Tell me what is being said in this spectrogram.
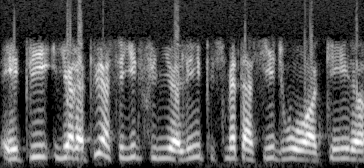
Et puis, il aurait pu essayer de fignoler puis se mettre à essayer de jouer au hockey là,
